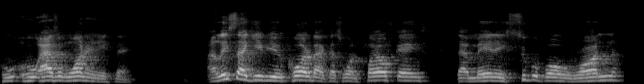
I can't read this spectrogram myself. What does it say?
Who who hasn't won anything? At least I give you a quarterback that's won playoff games, that made a Super Bowl run,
